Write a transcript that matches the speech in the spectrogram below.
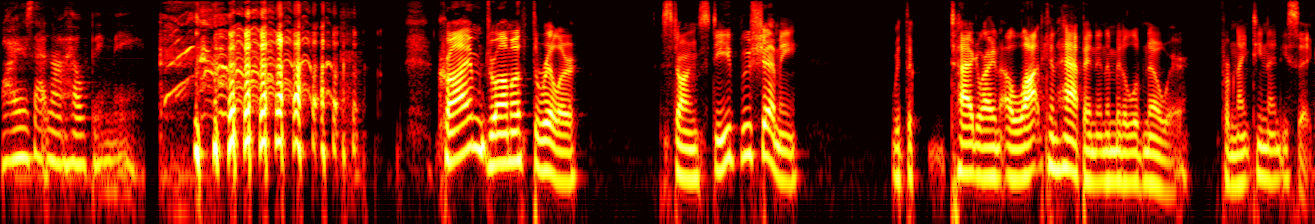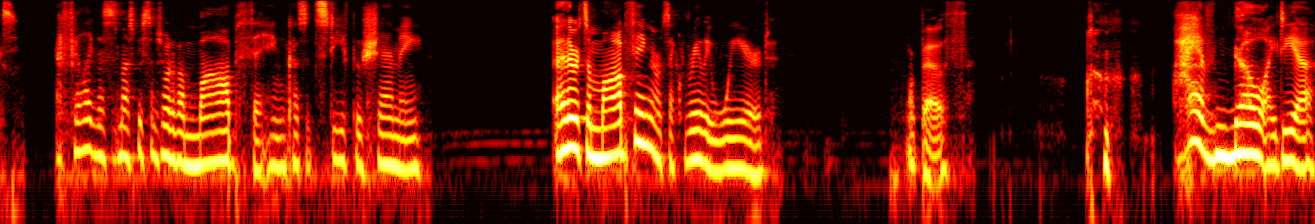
Why is that not helping me? Crime, drama, thriller, starring Steve Buscemi, with the tagline "A lot can happen in the middle of nowhere" from 1996. I feel like this must be some sort of a mob thing because it's Steve Buscemi. Either it's a mob thing or it's like really weird. Or both. I have no idea.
